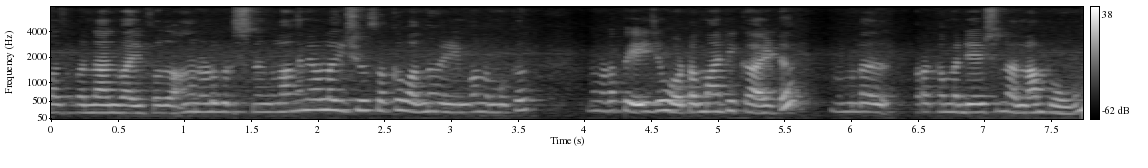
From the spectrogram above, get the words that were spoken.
ഹസ്ബൻഡ് ആൻഡ് വൈഫ് അങ്ങനെയുള്ള പ്രശ്നങ്ങൾ അങ്ങനെയുള്ള ഇഷ്യൂസൊക്കെ വന്നു കഴിയുമ്പോൾ നമുക്ക് നമ്മുടെ പേജ് ഓട്ടോമാറ്റിക്കായിട്ട് നമ്മുടെ റെക്കമെൻഡേഷൻ എല്ലാം പോകും.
